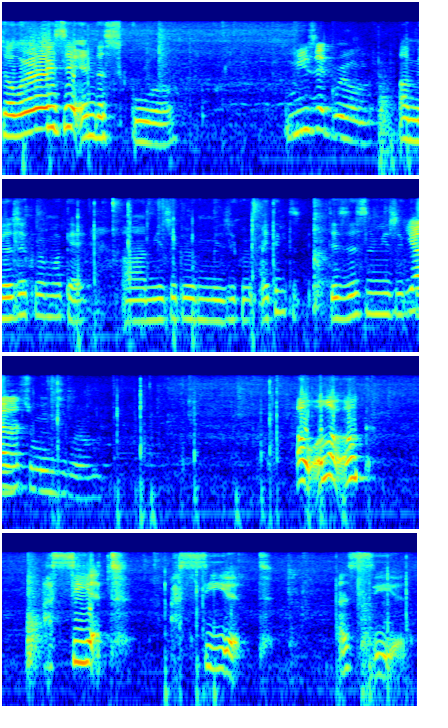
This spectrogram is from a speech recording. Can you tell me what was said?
So where is it in the school? Music room. Oh, music room. Okay. Uh, music room, music room. I think th- is this the music Yeah, room? Yeah, that's a music room. Oh, oh, look, look. I see it. I see it. I see it.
